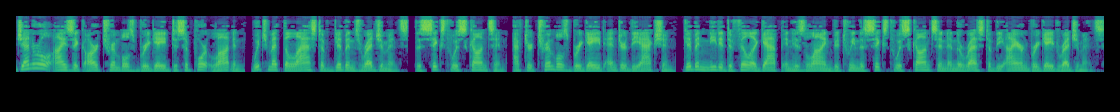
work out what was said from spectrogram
General Isaac R. Trimble's brigade to support Lawton, which met the last of Gibbon's regiments, the 6th Wisconsin. After Trimble's brigade entered the action, Gibbon needed to fill a gap in his line between the 6th Wisconsin and the rest of the Iron Brigade regiments.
